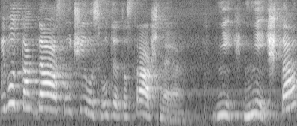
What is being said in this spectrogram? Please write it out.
И вот когда случилось вот это страшное нечто,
